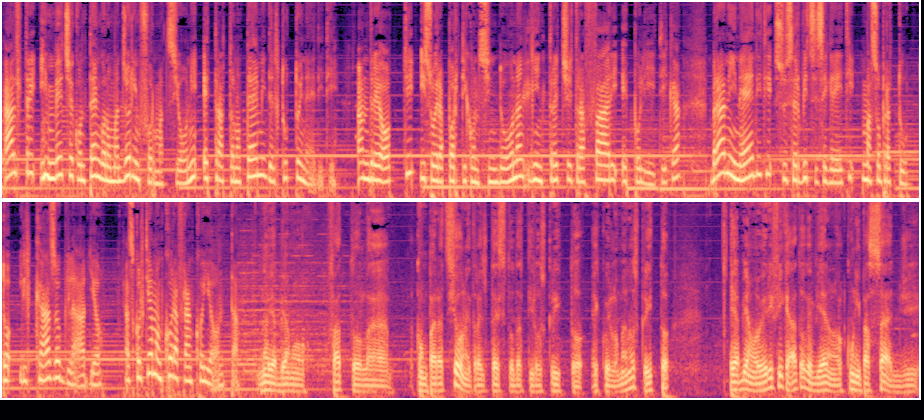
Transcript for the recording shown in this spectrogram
Altri invece contengono maggiori informazioni e trattano temi del tutto inediti. Andreotti, i suoi rapporti con Sindona, gli intrecci tra affari e politica, brani inediti sui servizi segreti, ma soprattutto il caso Gladio. Ascoltiamo ancora Franco Ionta. Noi abbiamo fatto la comparazione tra il testo dattiloscritto e quello manoscritto e abbiamo verificato che vi erano alcuni passaggi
